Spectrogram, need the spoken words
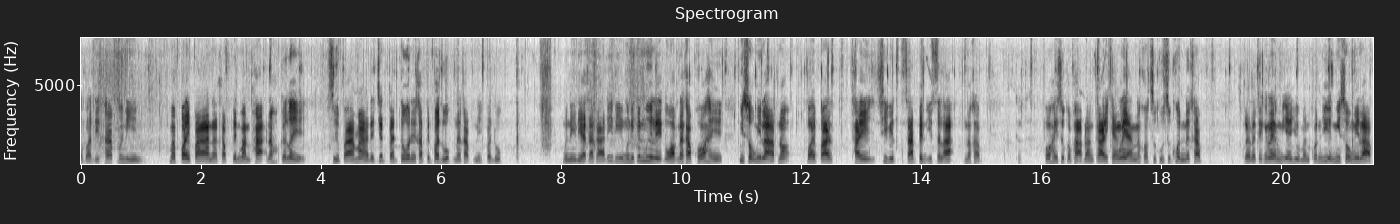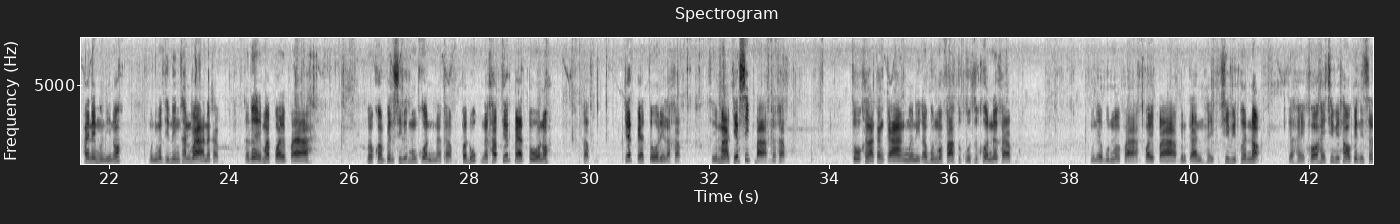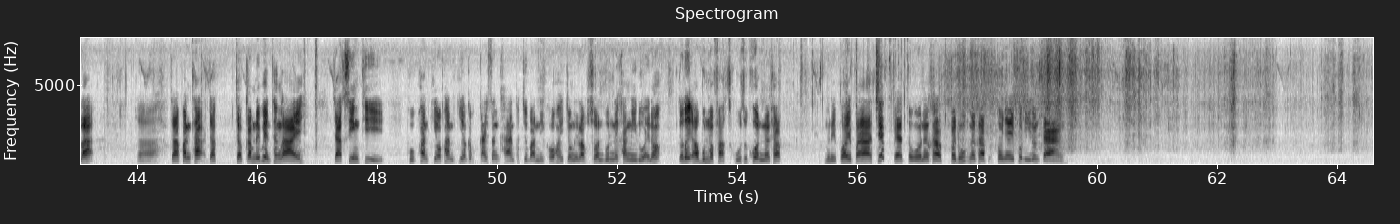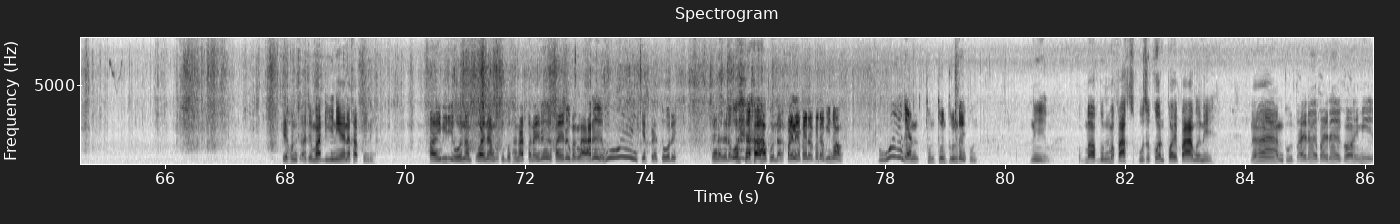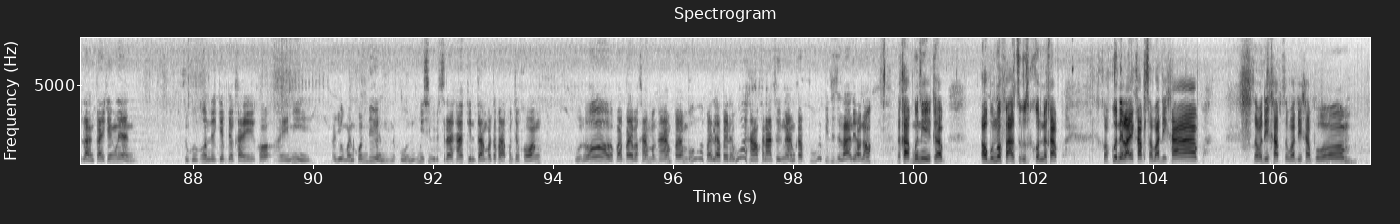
สวัสดีครับมื้อนี้มาปล่อยปลานะครับ เป็นวันพระเนาะก็เลยซื้อปลามาได้เจ็ดแปดตัวนี่ครับเป็นปลาดุกนะครับนี่ปลาดุกมื้อนี้แดดอากาศดีๆมื้อนี้เป็นมือเหล็กออกนะครับขอให้มีโชคมีลาภเนาะปล่อยปลาไทยชีวิตสัตว์เป็นอิสระนะครับขอให้สุขภาพร่างกายแข็งแรงนะครับสุขุสุขคนนะครับแต่ละแข็งแรงมีอายุมันคนยืนมีโชคมีลาภภายในมื้อนี้เนาะมื้อนี้วันที่หนึ่งธันวานะครับก็เลยมาปล่อยปลาเพื่อความเป็นสิริมงคลนะครับปลาดุกนะครับเจ็ดแปดตัวเนาะ ครับเจ็ดแปดตัวนี่แหละครับซื้อมาเจ็ดสิบบาทนะครับ ตัวขนาดกลางๆมือนี้เอาบุญมาฝากทุกคนทุกคนนะครับมือนเอาบุญมาฝากปล่อยปลาเป็นการให้ชีวิตเพื่อนเนาะจะให้ขอให้ชีวิตเท่าเป็นอิสระจากพันธะจากจากกรรมในเวรทั้งหลาย จากสิ่งที่ผูกพันเกี่ยวพันเกี่ยวกับกายสังขารปัจจุบันนี้ขอให้จงได้รับส่วนบุญในครั้งนี้ด้วยเนาะก็เลยเอาบุญมาฝากสู่ทุกคนนะครับมือนี้ปล่อยปลาเจ็ดแปดตัวนะครับปลาดุกนะครับ ตัวใหญ่พอดีกลางๆ เดี๋ยวคนอาจจะมัดดีเนี่ยนะครับนี่นี่ถ่ายวิดีโอนำปล่อยน้ำกับสิบถนัดไปไหนเด้อไปเด้อบักหลาเด้อโอ้ยเจ็ดแปดตัวเลยได้แล้วได้แล้วโอ้ยพุ่นไปแล้วไปแล้วไปแล้วพี่น้องโอ้ยแลนตุนตุนตุนได้พุ่นนี่มาบุญมาฝากสุขุสุขคนปล่อยปลาเมือนี่นั่นพูดไปเด้อไปเด้อขอให้มีร่างกายแข็งแรงสุขุคนจะเก็บจะไข่ขอให้มีอายุมันคนยืนนะพุ่นมีชีวิตสระหากินตามอัตภาพคนเจ้าของ โอ้โหไปไปบักขามบักขามไปบู๊ไปแล้วไปแล้วโอ้หาวขนาดถึงน้ำครับปีที่สิละแล้วเนาะนะครับมื้อนี้ครับเอาบุญมาฝากสุขสุขคนนะครับ ขอบคุณในไลฟ์ครับ สวัสดีครับ สวัสดีครับ สวัสดีครับผม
